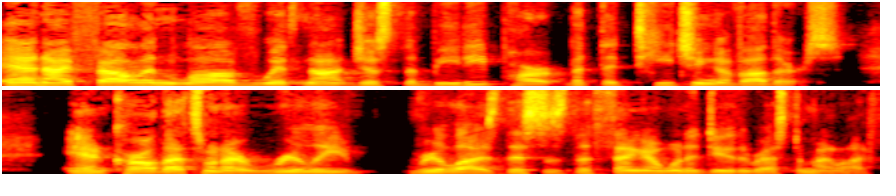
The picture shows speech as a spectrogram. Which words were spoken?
And I fell in love with not just the BD part, but the teaching of others. And Carl, that's when I really realized this is the thing I want to do the rest of my life.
